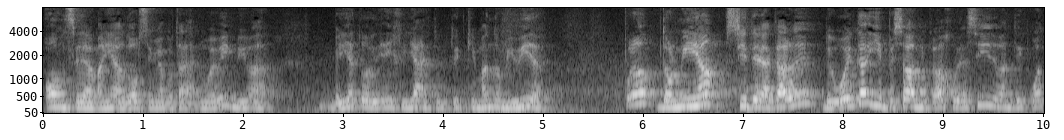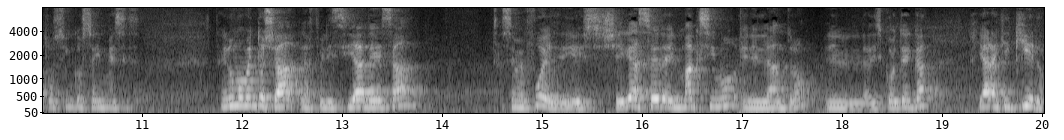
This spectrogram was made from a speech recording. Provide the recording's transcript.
11 de la mañana, 12, me iba a acostar a las 9 y me iba, veía todo el día y dije, ya, esto me estoy quemando mi vida. Bueno, dormía 7 de la tarde de vuelta y empezaba mi trabajo y así durante 4, 5, 6 meses. En un momento ya la felicidad de esa ya se me fue. Llegué a ser el máximo en el antro, en la discoteca. Y ahora, ¿qué quiero?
